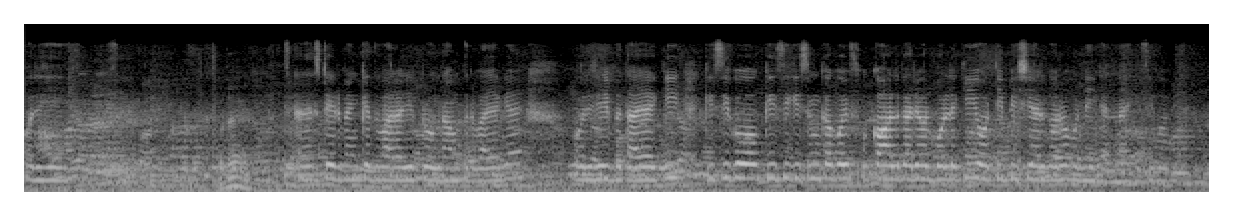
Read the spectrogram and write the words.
और यही। स्टेट बैंक के द्वारा ये प्रोग्राम करवाया गया है और यही बताया कि किसी को, किसी किस्म का कोई कॉल करे और बोले कि ओटीपी शेयर करो, वो नहीं करना है किसी को भी।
